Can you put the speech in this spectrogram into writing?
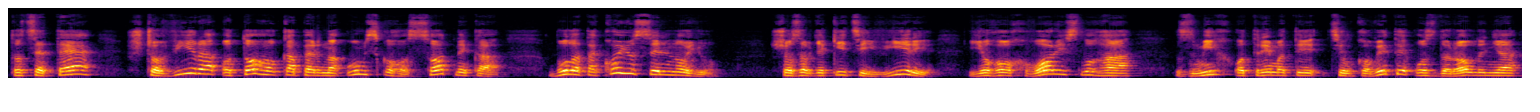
то це те, що віра отого капернаумського сотника була такою сильною, що завдяки цій вірі його хворий слуга зміг отримати цілковите оздоровлення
